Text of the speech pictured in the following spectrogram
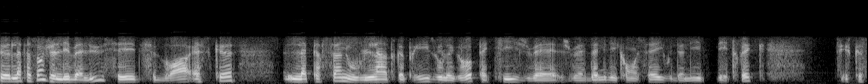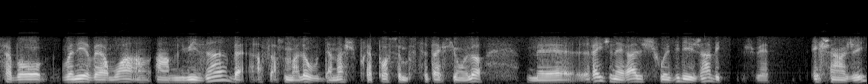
la façon que je l'évalue, c'est de voir est-ce que la personne ou l'entreprise ou le groupe à qui je vais, je vais donner des conseils ou donner des trucs, est-ce que ça va venir vers moi en, me nuisant? Ben, à ce moment-là, évidemment, je ne ferai pas cette action-là. Mais, règle générale, je choisis des gens avec qui je vais échanger.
